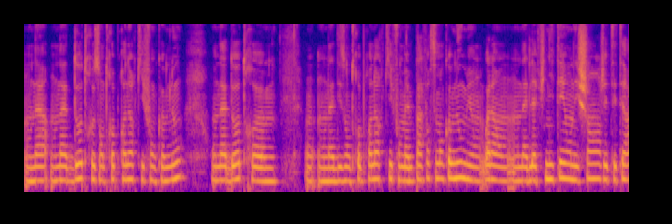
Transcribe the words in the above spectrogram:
on a, d'autres entrepreneurs qui font comme nous, on a d'autres, euh, on, a des entrepreneurs qui font même pas forcément comme nous, mais on, voilà, on, a de l'affinité, on échange, etc.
